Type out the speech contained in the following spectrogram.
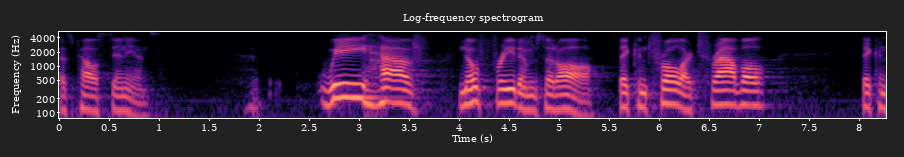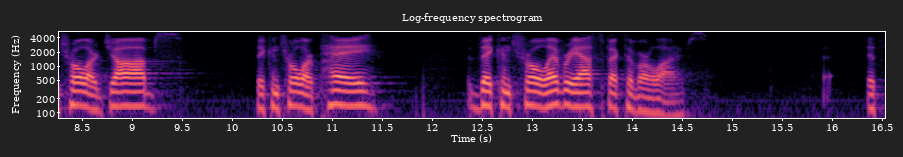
as Palestinians. We have no freedoms at all. They control our travel, they control our jobs, they control our pay, they control every aspect of our lives. It's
